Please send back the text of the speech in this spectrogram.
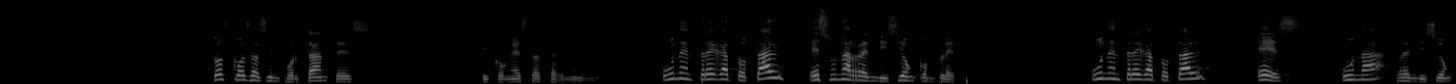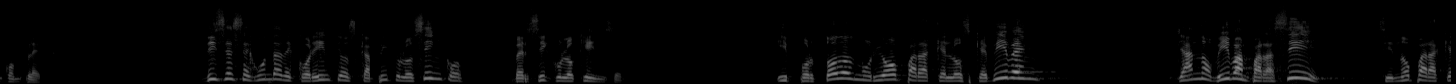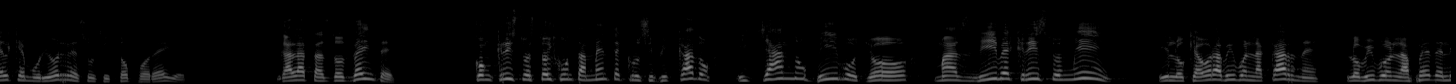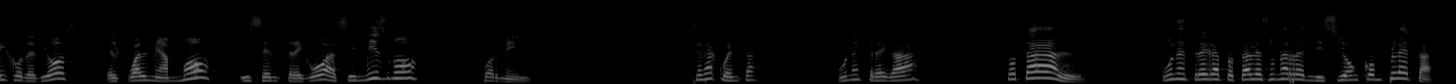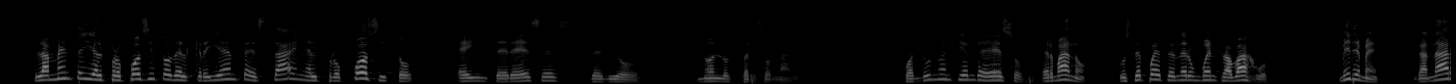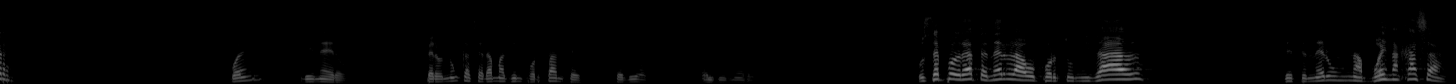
Dos cosas importantes y con estas termino. Una entrega total es una rendición completa. Una entrega total es una rendición completa. Dice segunda de Corintios capítulo 5, versículo 15. Y por todos murió para que los que viven ya no vivan para sí, sino para aquel que murió y resucitó por ellos. Gálatas 2:20. Con Cristo estoy juntamente crucificado y ya no vivo yo, mas vive Cristo en mí. Y lo que ahora vivo en la carne, lo vivo en la fe del Hijo de Dios, el cual me amó y se entregó a sí mismo por mí. ¿Se da cuenta? Una entrega total. Una entrega total es una rendición completa. La mente y el propósito del creyente está en el propósito e intereses de Dios, no en los personales. Cuando uno entiende eso, hermano, usted puede tener un buen trabajo. Míreme, ganar buen dinero, pero nunca será más importante que Dios, el dinero. Usted podrá tener la oportunidad de tener una buena casa,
